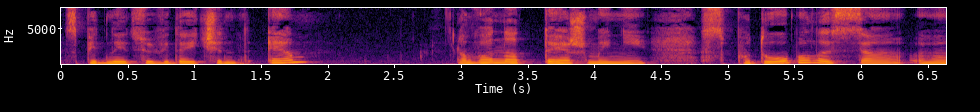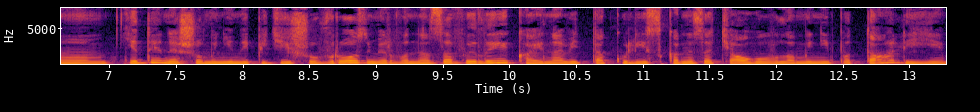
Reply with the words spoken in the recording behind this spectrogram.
спідницю від H&M. Вона теж мені сподобалася. Е, Єдине, що мені не підійшов розмір, вона завелика, і навіть та куліска не затягувала мені по талії.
